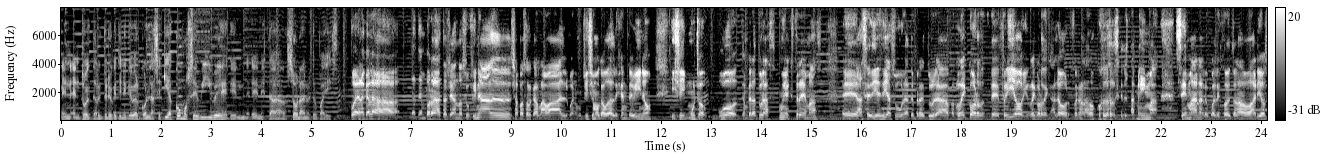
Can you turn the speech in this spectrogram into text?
en, todo el territorio que tiene que ver con la sequía. ¿Cómo se vive en, esta zona de nuestro país? Bueno, acá la, temporada está llegando a su final, ya pasó el carnaval, bueno, muchísimo caudal de gente vino y sí, mucho, hubo temperaturas muy extremas. Eh, hace 10 días hubo una temperatura récord de frío y récord de calor. Fueron las dos cosas en la misma semana, lo cual dejó detonado varios.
